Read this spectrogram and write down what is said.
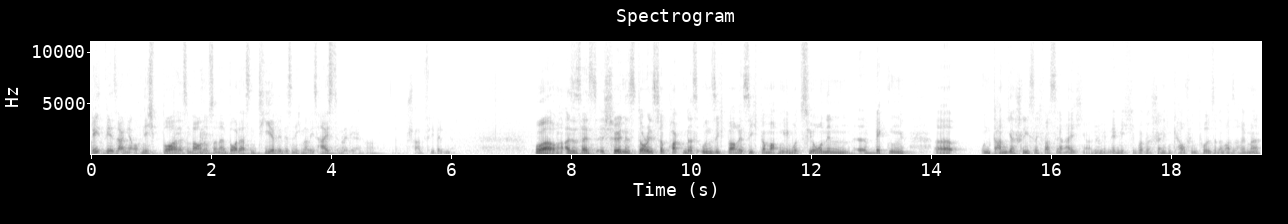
Wir, wir sagen ja auch nicht, boah, das ist ein Bauernhof, sondern boah, das ist ein Tier. Wir wissen nicht mal, wie es heißt in Berlin. Ja, schade für die Berliner. Wow, also das heißt, schöne Stories verpacken, das Unsichtbare sichtbar machen, Emotionen äh, wecken äh, und dann ja schließlich was erreichen. Ja, nämlich- Nämlich wahrscheinlich ein Kaufimpuls oder was auch immer.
